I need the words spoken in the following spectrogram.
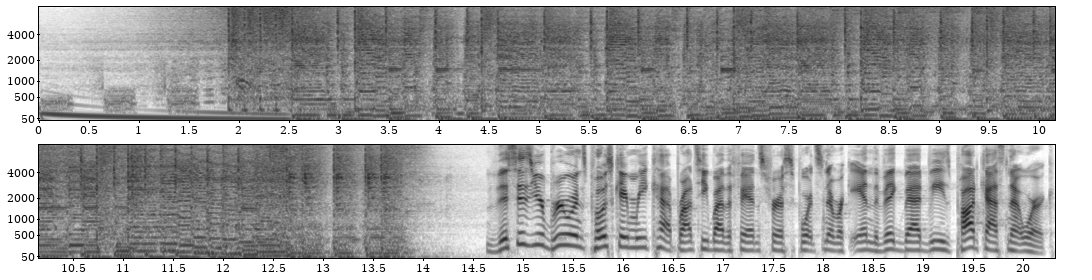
This is your Bruins postgame recap brought to you by the Fans First Sports Network and the Big Bad Bees Podcast Network.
